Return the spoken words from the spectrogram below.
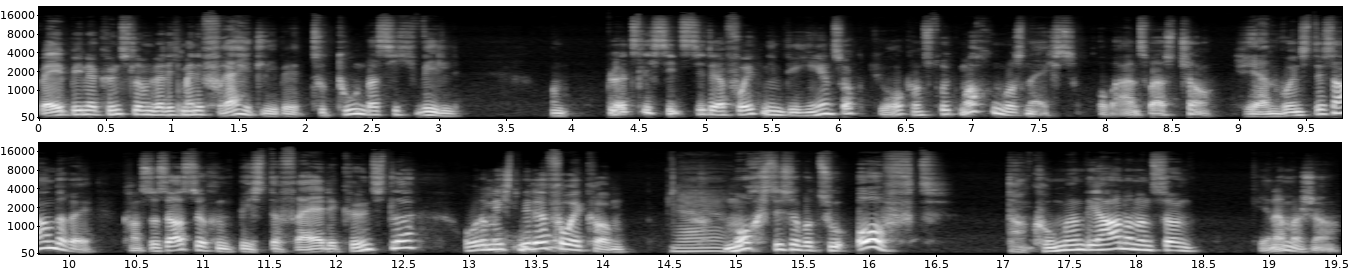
Weil ich bin ein Künstler und weil ich meine Freiheit liebe, zu tun, was ich will. Und plötzlich sitzt sie der Erfolg neben dir her und sagt, ja, kannst du ruhig machen, was Neues. Aber eins weißt du schon, hören wollen sie das andere. Kannst du das aussuchen, bist du der freie Künstler oder möchtest du wieder Erfolg haben? Ja, ja. Machst du es aber zu oft, dann kommen die anderen und sagen, kennen wir schon,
